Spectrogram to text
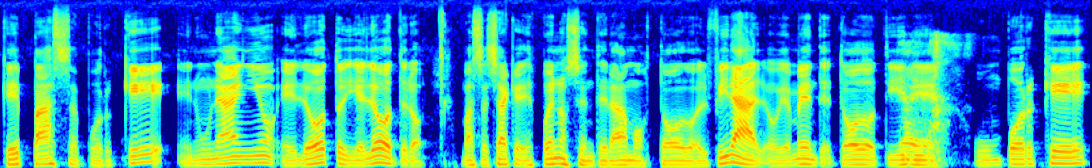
¿qué pasa? ¿Por qué en un año el otro y el otro? Más allá que después nos enteramos todo al final, obviamente, todo tiene un porqué,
